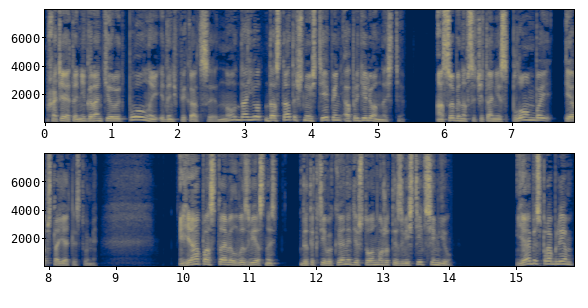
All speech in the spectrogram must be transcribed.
Хотя это не гарантирует полной идентификации, но дает достаточную степень определенности, особенно в сочетании с пломбой и обстоятельствами». Я поставил в известность детектива Кеннеди, что он может известить семью. Я без проблем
